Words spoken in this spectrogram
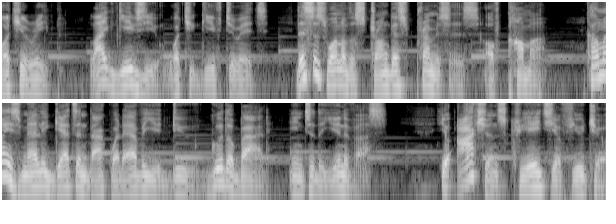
what you reap. Life gives you what you give to it. This is one of the strongest premises of karma. Karma is merely getting back whatever you do, good or bad, into the universe. Your actions create your future.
